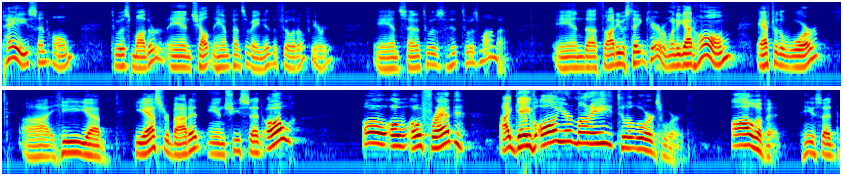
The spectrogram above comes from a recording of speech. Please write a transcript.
pay sent home to his mother in Cheltenham, Pennsylvania, the Philadelphia area, and sent it to his, to his mama. And uh, thought he was taking care of. When he got home after the war, uh, he, uh, he asked her about it, and she said, Oh, oh, oh, oh, Fred, I gave all your money to the Lord's work. All of it. He said,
